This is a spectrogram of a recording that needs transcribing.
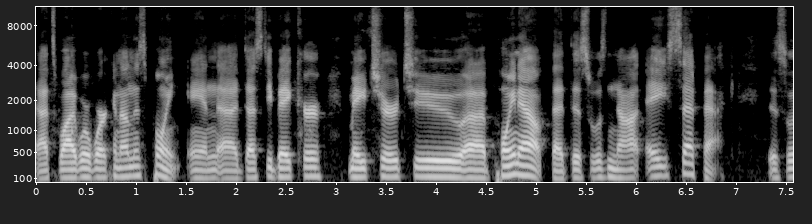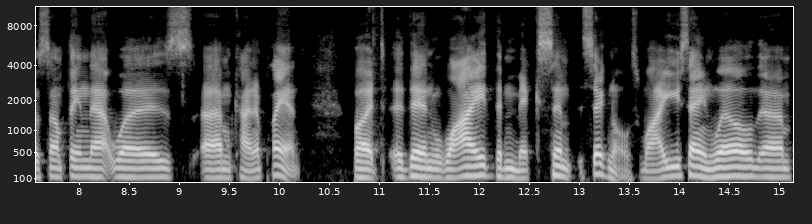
That's why we're working on this point. And uh, Dusty Baker made sure to uh, point out that this was not a setback. This was something that was um, kind of planned. But uh, then why the mixed sim- signals? Why are you saying, well, um,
